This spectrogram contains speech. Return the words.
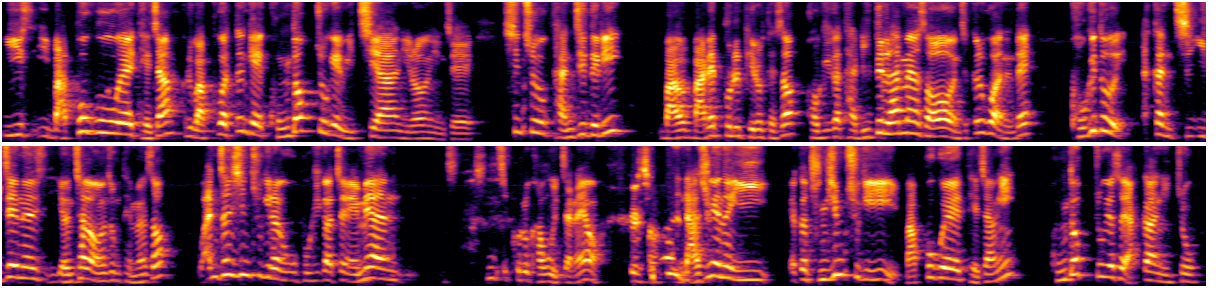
이, 이 마포구의 대장 그리고 마포가 뜬 게 공덕 쪽에 위치한 이런 이제 신축 단지들이 마, 마레프를 비롯해서 거기가 다 리드를 하면서 이제 끌고 왔는데 거기도 약간 지, 이제는 연차가 어느 정도 되면서 완전 신축이라고 보기가 좀 애매한 신축으로 가고 있잖아요. 그렇죠. 나중에는 이 약간 중심축이 마포구의 대장이 공덕 쪽에서 약간 이쪽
